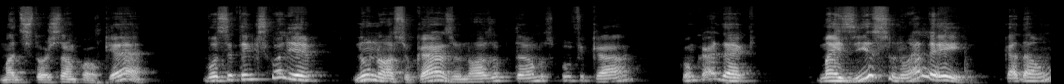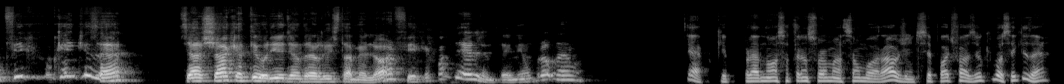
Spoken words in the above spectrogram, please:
uma distorção qualquer, você tem que escolher. No nosso caso, nós optamos por ficar com Kardec. Mas isso não é lei. Cada um fica com quem quiser. Se achar que a teoria de André Luiz está melhor, fica com a dele, não tem nenhum problema. É, porque para nossa transformação moral, gente, você pode fazer o que você quiser.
